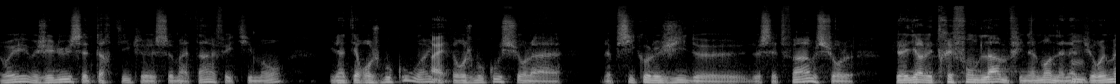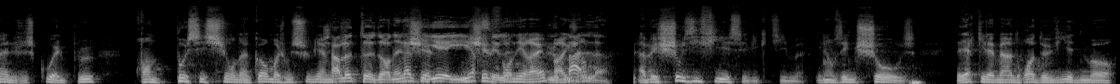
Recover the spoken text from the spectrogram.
Oui, mais j'ai lu cet article ce matin, effectivement. Il interroge beaucoup, hein, il interroge beaucoup sur la, la psychologie de, de cette femme, sur le, j'allais dire, les tréfonds de l'âme, finalement, de la Hmm. nature humaine, jusqu'où elle peut prendre possession d'un corps. Moi, je me souviens. Charlotte Dornelas Michel, hier, Michel c'est le- Fourniret, le par mal. exemple, avait chosifié ses victimes. Il en faisait une chose. C'est-à-dire qu'il avait un droit de vie et de mort.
